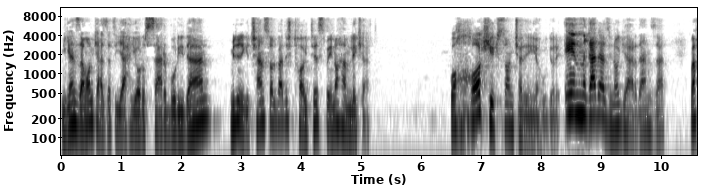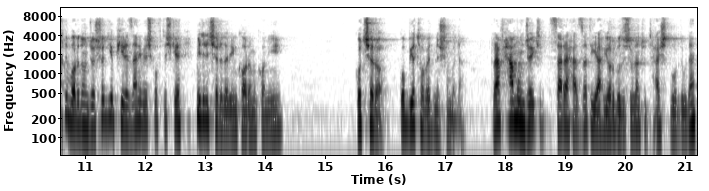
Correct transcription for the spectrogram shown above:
میگن زمان که حضرت یحیی رو سر بریدن می‌دونی که چند سال بعدش تایتس به اینا حمله کرد. با خاک یکسان کرد این یهودی رو. انقدر از اینا گردن زد. وقتی وارد اونجا شد یه پیرزنی بهش گفتش که می‌دونی چرا داری این کارو می‌کنی؟ گفت چرا؟ گفت بیا تا بهت نشون بدم. رفت همون جایی که سر حضرت یحیی رو گذاشته بودن تو تشت برده بودن.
